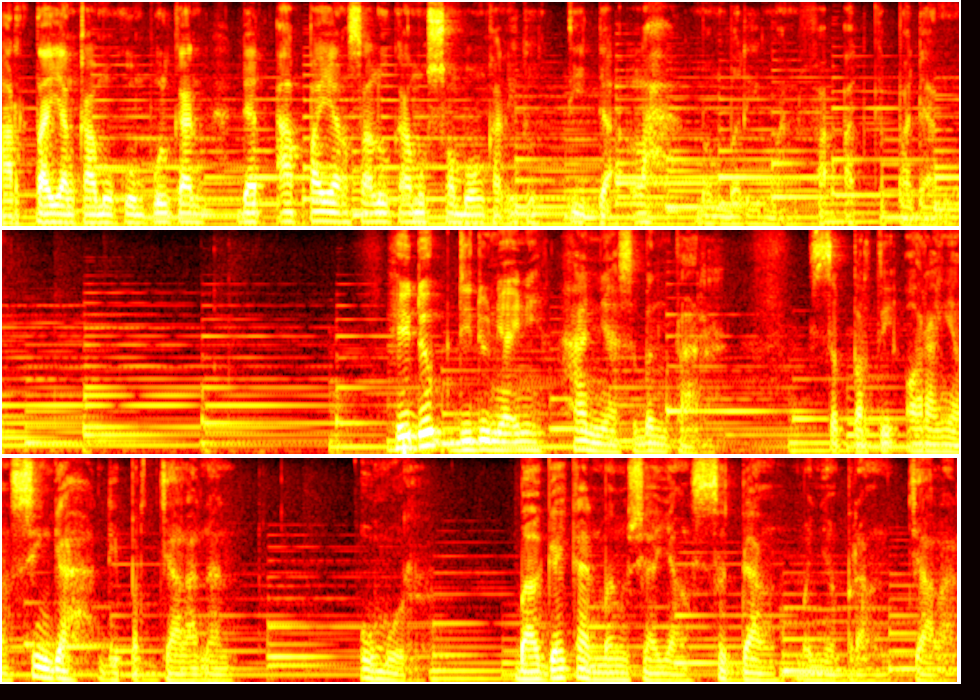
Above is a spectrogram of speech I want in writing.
harta yang kamu kumpulkan dan apa yang selalu kamu sombongkan itu tidaklah memberi manfaat kepadamu. Hidup di dunia ini hanya sebentar, seperti orang yang singgah di perjalanan umur bagaikan manusia yang sedang menyeberang jalan.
